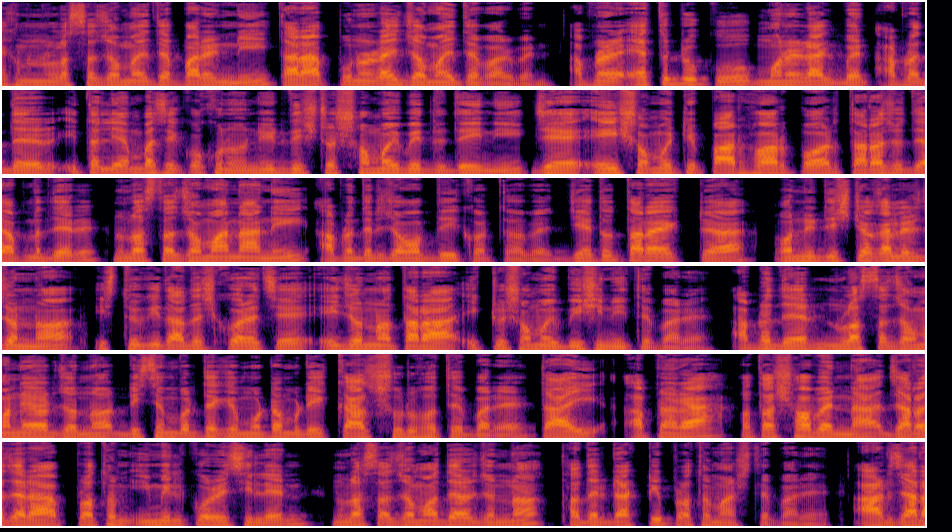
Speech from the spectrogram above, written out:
এখন নলাস্তা জমা দিতে পারেননি, তারা পুনরায় জমা দিতে পারবেন। আপনারা এতটুকু মনে রাখবেন, আপনাদের ইতালি এম্বাসি কখনো নির্দিষ্ট সময় বেঁধে দেয়নি যে এই সময়টি পার হওয়ার পর তারা যদি আপনাদের নলাস্তা জমা না নেই, আপনাদের জবাবদিহি করতে হবে। যেহেতু তারা একটা অনির্দিষ্টকালের জন্য স্থগিত আদেশ করেছে, এই জন্য তারা একটু সময় বেশি নিতে পারে। আপনাদের নলাস্তা জমা নেওয়ার জন্য ডিসেম্বর থেকে মোটামুটি কাজ শুরু হতে পারে, তাই আপনারা হতাশ হবেন না। যারা যারা প্রথম ইমেল করেছিলেন নুলাস্তা জমা দেওয়ার জন্য, তাদের ডাকটি প্রথম আসতে পারে। আর যারা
